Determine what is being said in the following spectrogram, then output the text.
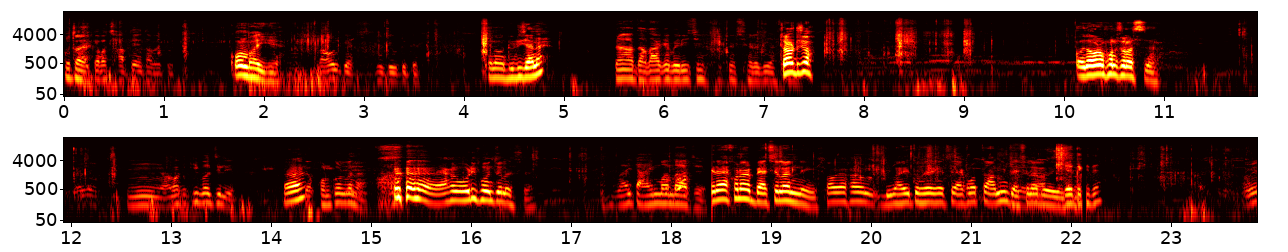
কোথায়? ছাতে যেতে হবে তুই কোন ভাইকে? রাহুলকে ডিউটিতে কেন ডিউটি জানে না দাদা আগে বেরিয়েছে ওকে ছেড়ে দিয়ে চল চ ওই দাও ফোন চলে আসছে। হুম আমাকে কি বলছিলি? হ্যাঁ? ফোন করবে না? এখন ওরই ফোন চলে এসছে ভাই টাইম বান্ধা আছে। এরা এখন আর ব্যাচেলার নেই সব এখন বিবাহিত হয়ে গেছে একমাত্র আমি ব্যাচেলার দে গেছি। দেখি আমি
